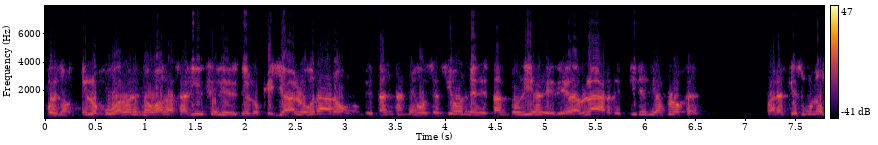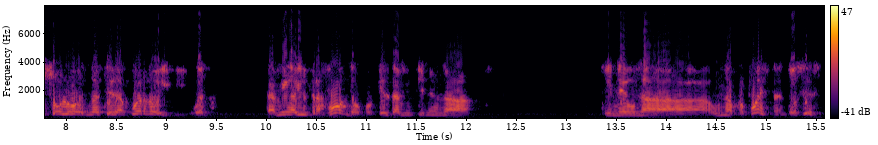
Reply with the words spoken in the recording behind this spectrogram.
bueno, los jugadores no van a salirse de, lo que ya lograron, de tantas negociaciones, de tantos días de, hablar, de tires y aflojes, para que uno solo no esté de acuerdo y, bueno, también hay un trasfondo, porque él también tiene una tiene una, una propuesta. Entonces,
